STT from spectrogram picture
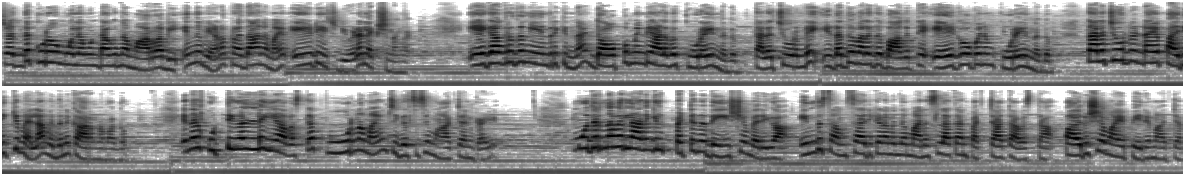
ശ്രദ്ധക്കുറവ് മൂലമുണ്ടാകുന്ന മറവി എന്നിവയാണ് പ്രധാനമായും എ ഡി എച്ച് ഡിയുടെ ലക്ഷണങ്ങൾ. ഏകാഗ്രത നിയന്ത്രിക്കുന്ന ഡോപ്പമിന്റെ അളവ് കുറയുന്നതും തലച്ചോറിന്റെ ഇടത് വലത് ഭാഗത്തെ ഏകോപനം കുറയുന്നതും തലച്ചോറിനുണ്ടായ പരിക്കുമെല്ലാം ഇതിന് കാരണമാകും. എന്നാൽ കുട്ടികളിലെ ഈ അവസ്ഥ പൂർണമായും ചികിത്സിച്ച് മാറ്റാൻ കഴിയും. മുതിർന്നവരിലാണെങ്കിൽ പെട്ടെന്ന് ദേഷ്യം വരിക. എന്ത് സംസാരിക്കണമെന്ന് മനസ്സിലാക്കാൻ പറ്റാത്ത അവസ്ഥ. പരുഷമായ പെരുമാറ്റം.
